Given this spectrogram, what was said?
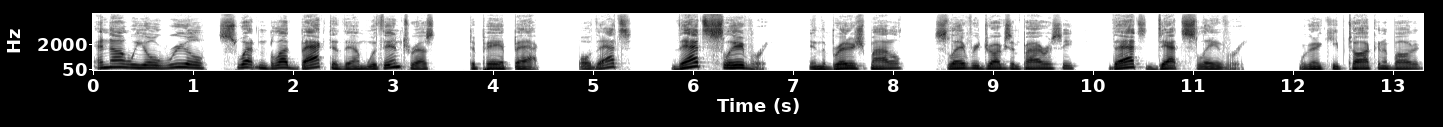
And now we owe real sweat and blood back to them with interest to pay it back. Oh, that's that's slavery in the British model, slavery, drugs, and piracy. That's debt slavery. We're going to keep talking about it.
